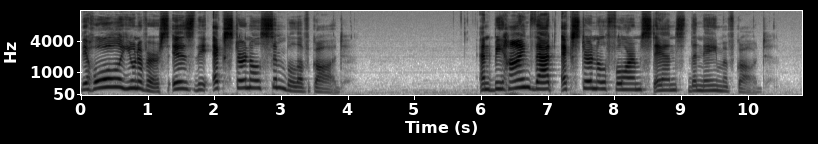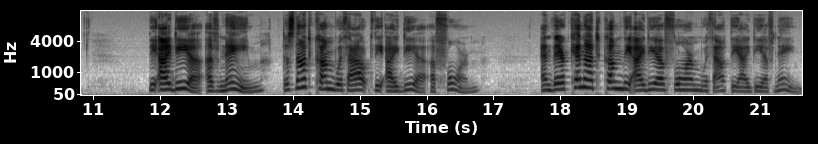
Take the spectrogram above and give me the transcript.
The whole universe is the external symbol of God. And behind that external form stands the name of God. The idea of name does not come without the idea of form, and there cannot come the idea of form without the idea of name.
